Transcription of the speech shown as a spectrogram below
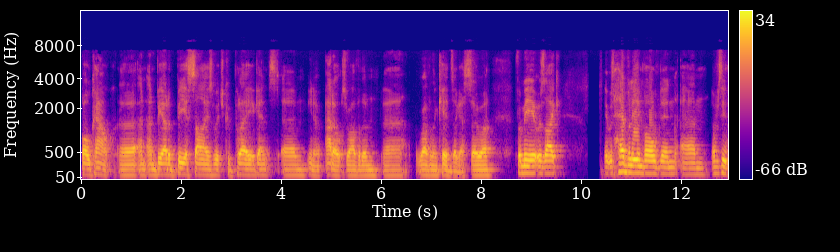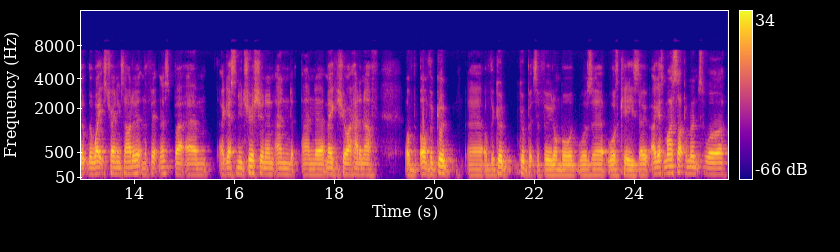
bulk out uh, and and be able to be a size which could play against um, you know adults rather than uh, rather than kids, I guess. So uh, for me, it was like it was heavily involved in um, obviously the, the weights training side of it and the fitness, but um, I guess nutrition and and and uh, making sure I had enough of of the good uh, of the good good bits of food on board was uh, was key. So I guess my supplements were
